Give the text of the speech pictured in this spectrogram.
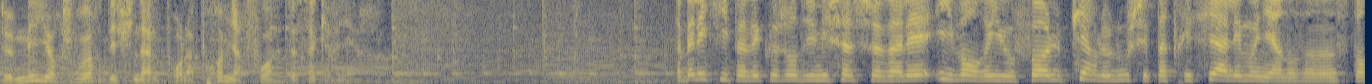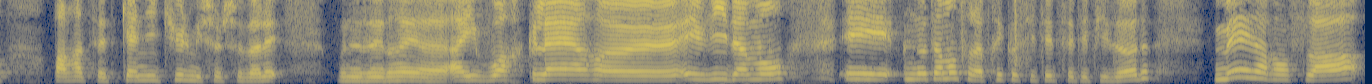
de meilleur joueur des finales pour la première fois de sa carrière. La belle équipe avec aujourd'hui Michel Chevalet, Yvan Rioufol, Pierre Lelouch et Patricia Alémonière. Dans un instant, on parlera de cette canicule. Michel Chevalet, vous nous aiderez euh, à y voir clair, euh, évidemment, et notamment sur la précocité de cet épisode. Mais avant cela,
